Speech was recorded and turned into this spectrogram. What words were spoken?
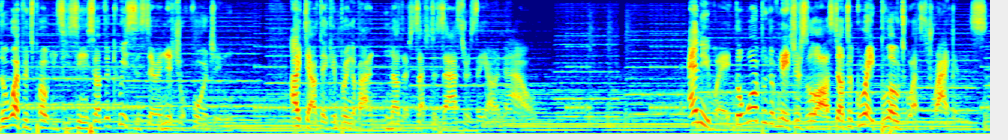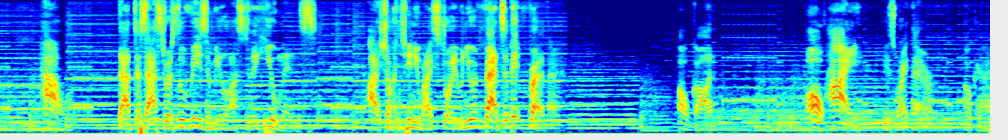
The weapon's potency seems to have decreased since their initial forging. I doubt they can bring about another such disaster as they are now. Anyway, the warping of nature's laws dealt a great blow to us dragons. How? That disaster was the reason we lost to the humans. I shall continue my story when you advance a bit further. Oh god. Oh, hi. He's right there. Okay.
